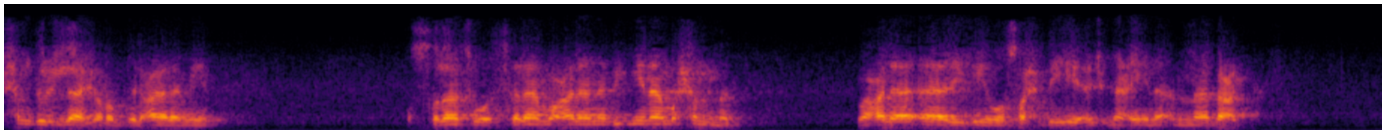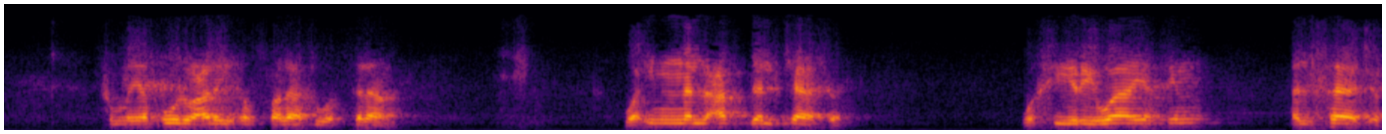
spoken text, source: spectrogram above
الحمد لله رب العالمين. والصلاة والسلام على نبينا محمد وعلى آله وصحبه أجمعين أما بعد. ثم يقول عليه الصلاة والسلام وإن العبد الكافر وفي رواية الفاجر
